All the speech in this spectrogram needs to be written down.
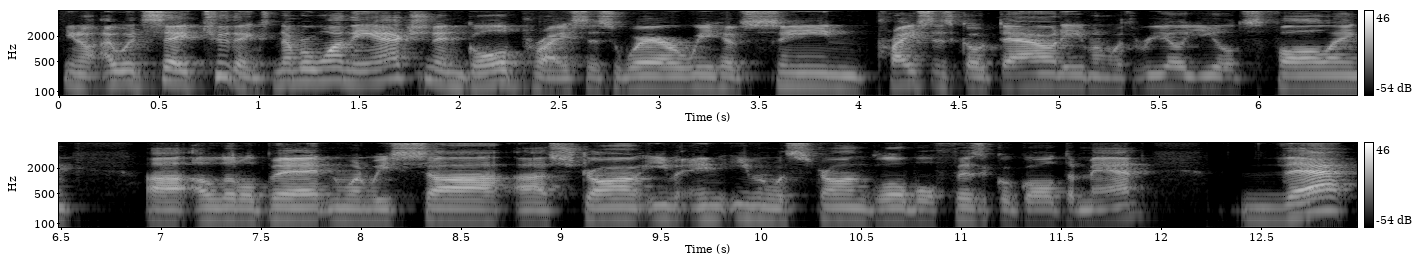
you know, I would say two things. Number one, the action in gold prices, where we have seen prices go down even with real yields falling uh, a little bit, and when we saw uh, strong, even even with strong global physical gold demand, that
